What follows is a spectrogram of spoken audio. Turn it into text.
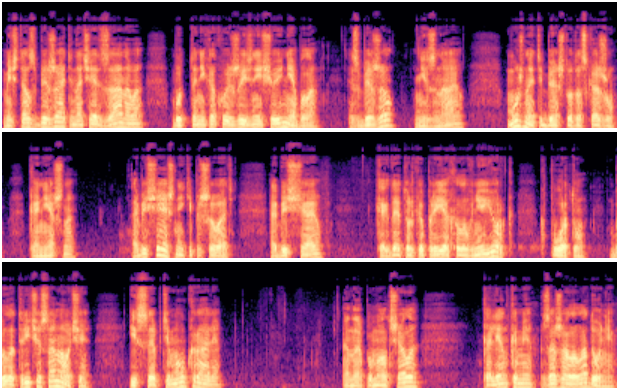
мечтал сбежать и начать заново, будто никакой жизни еще и не было. Сбежал? Не знаю. Можно я тебе что-то скажу? Конечно. Обещаешь не кипишевать? Обещаю. Когда я только приехала в Нью-Йорк, к порту, было три часа ночи, и Септима украли. Она помолчала, коленками зажала ладони.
